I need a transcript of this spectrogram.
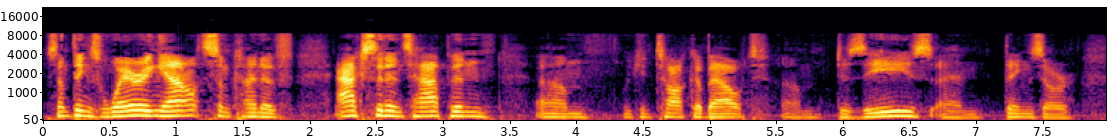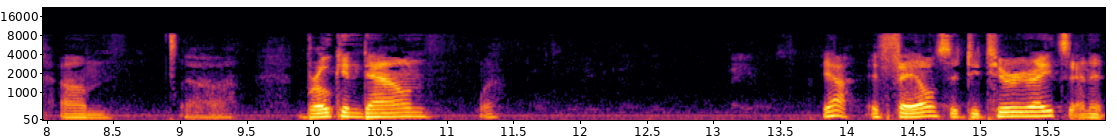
Something's wearing out, some kind of accidents happen. Um, we can talk about um, disease and things are um, uh, broken down. Yeah, it fails, it deteriorates, and it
